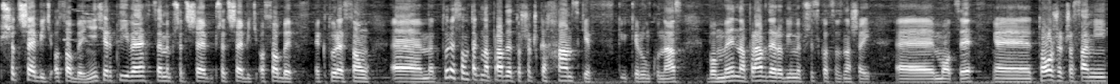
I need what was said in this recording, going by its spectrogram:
przetrzebić osoby niecierpliwe, chcemy przetrze- przetrzebić osoby, które są, em, które są tak naprawdę troszeczkę chamskie w ki- kierunku nas, bo my naprawdę robimy wszystko, co z naszej e, mocy. E, to, że czasami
